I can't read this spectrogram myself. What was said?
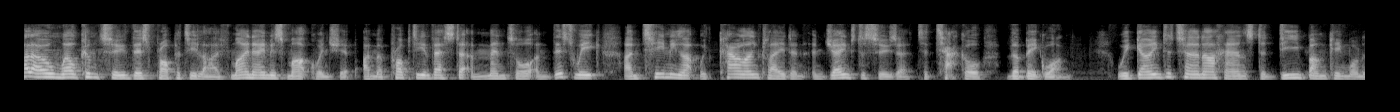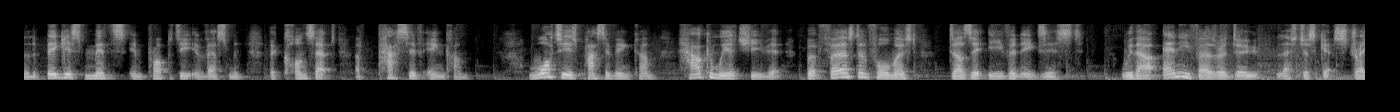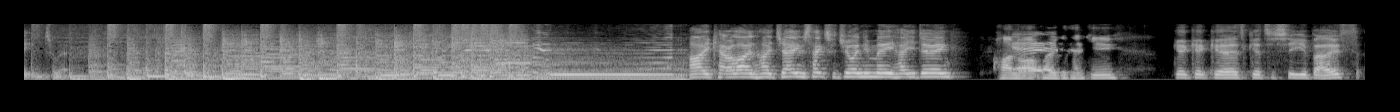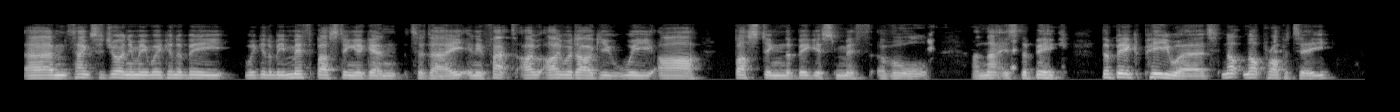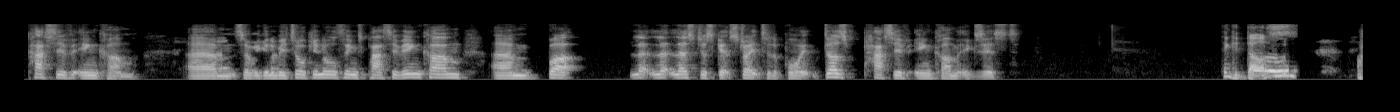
Hello and welcome to This Property Life. My name is Mark Winship. I'm a property investor and mentor, and this week I'm teaming up with Caroline Claydon and James D'Souza to tackle the big one. We're going to turn our hands to debunking one of the biggest myths in property investment the concept of passive income. What is passive income? How can we achieve it? But first and foremost, does it even exist? Without any further ado, let's just get straight into it. Hi, Caroline. Hi, James. Thanks for joining me. How are you doing? Hi, Mark. Very good, thank you. Good, good, good. Good to see you both. Um, thanks for joining me. We're going to be we're going to be myth busting again today, and in fact, I, I would argue we are busting the biggest myth of all, and that is the big the big P word, not not property, passive income. Um, so we're going to be talking all things passive income, um, but let, let, let's just get straight to the point. Does passive income exist? I think it does.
